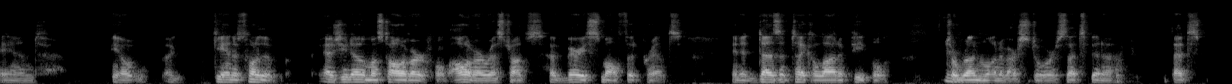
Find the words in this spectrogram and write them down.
and you know, again, it's one of the, as you know, most all of our well, all of our restaurants have very small footprints, and it doesn't take a lot of people to yeah. run one of our stores. That's been a that's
